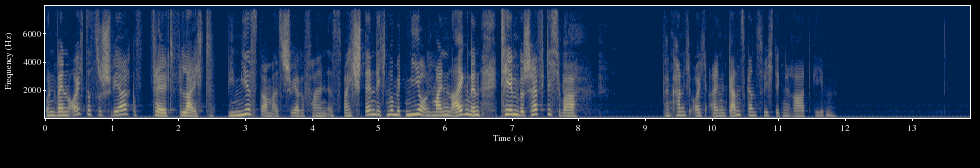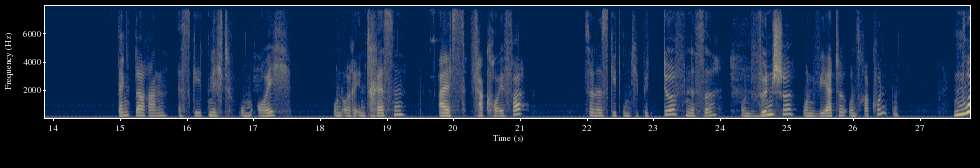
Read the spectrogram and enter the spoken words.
Und wenn euch das so schwer fällt, vielleicht, wie mir es damals schwer gefallen ist, weil ich ständig nur mit mir und meinen eigenen Themen beschäftigt war, dann kann ich euch einen ganz, ganz wichtigen Rat geben. Denkt daran, es geht nicht um euch und eure Interessen als Verkäufer, sondern es geht um die Bedürfnisse und Wünsche und Werte unserer Kunden. Nur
